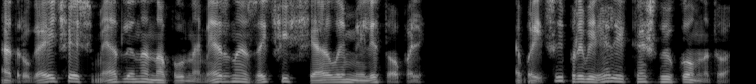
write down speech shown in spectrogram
а другая часть медленно, но планомерно зачищала Мелитополь. Бойцы проверяли каждую комнату,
